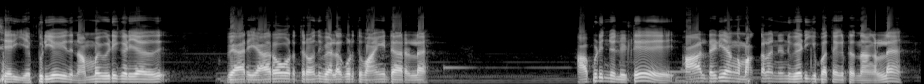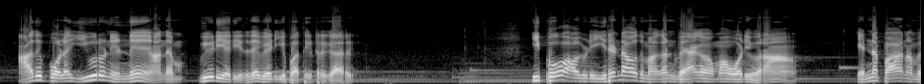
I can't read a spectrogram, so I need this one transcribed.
சரி எப்படியோ இது நம்ம வீடு கிடையாது. வேறு யாரோ ஒருத்தர் வந்து விலை கொடுத்து வாங்கிட்டார்ல அப்படின்னு சொல்லிட்டு ஆல்ரெடி அங்கே மக்களாக நின்று வேடிக்கை பார்த்துக்கிட்டு இருந்தாங்கல்ல. அதுபோல் இவரும் நின்று அந்த வீடு எறிகிறத வேடிக்கை பார்த்துக்கிட்டு இருக்காரு. இப்போது அவருடைய இரண்டாவது மகன் வேக வேகமாக ஓடி வரான். என்னப்பா நம்ம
